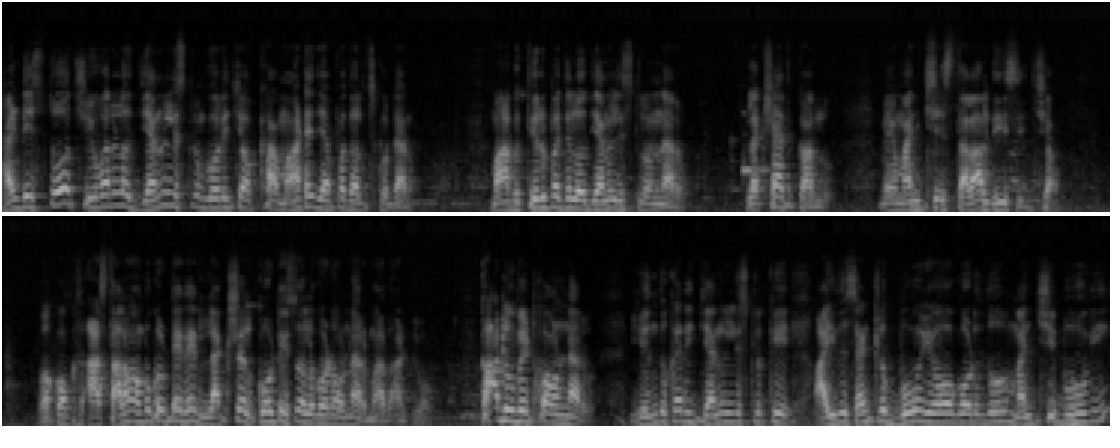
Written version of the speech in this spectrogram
ఖండిస్తూ చివరిలో జర్నలిస్టుల గురించి ఒక్క మాట చెప్పదలుచుకున్నాను. మాకు తిరుపతిలో జర్నలిస్టులు ఉన్నారు లక్షాధికారులు. మేము మంచి స్థలాలు తీసి ఇచ్చాం. ఒక్కొక్క ఆ స్థలం అమ్ముకుంటేనే లక్షలు కోటీశ్వర్లు కూడా ఉన్నారు మా దాంట్లో. కార్లు పెట్టుకో ఉన్నారు. ఎందుకని జర్నలిస్టులకి ఐదు సెంట్లు భూమి ఇవ్వకూడదు? మంచి భూమి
